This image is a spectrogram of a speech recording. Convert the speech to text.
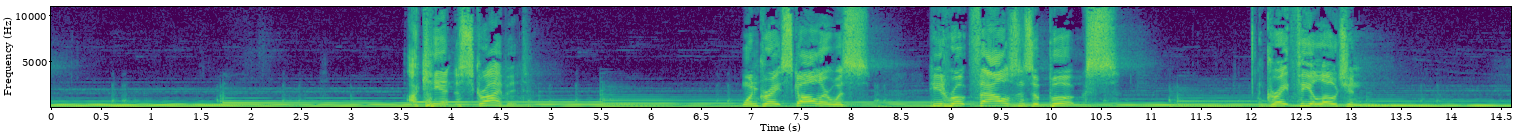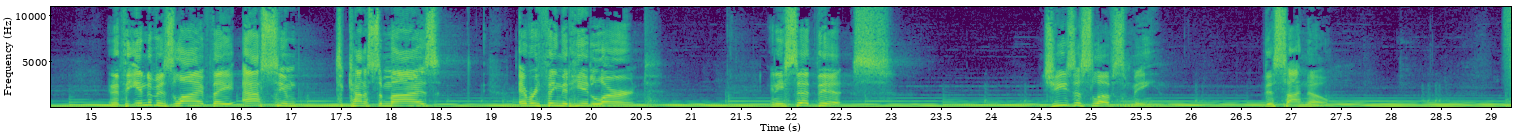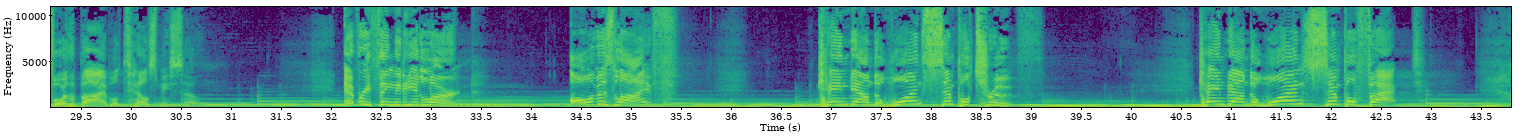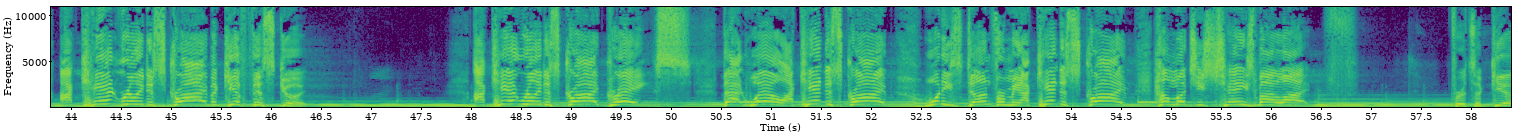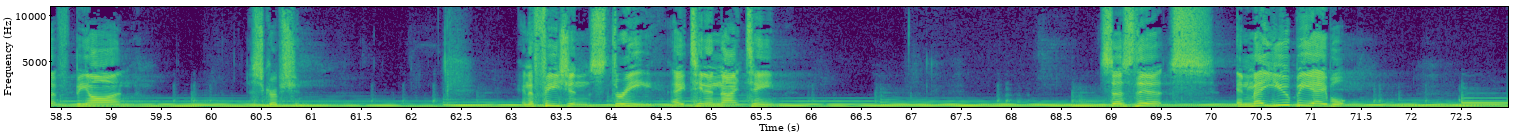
I can't describe it. One great scholar was, he had wrote thousands of books, great theologian. And at the end of his life, they asked him to kind of surmise everything that he had learned. And he said this Jesus loves me, this I know, for the Bible tells me so. Everything that he had learned all of his life came down to one simple truth, came down to one simple fact. I can't really describe a gift this good. I can't really describe grace that well. I can't describe what he's done for me. I can't describe how much he's changed my life. For it's a gift beyond description. In Ephesians 3 18 and 19 says this, and may you be able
